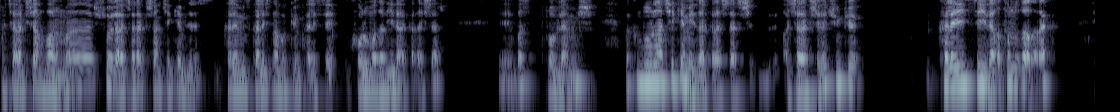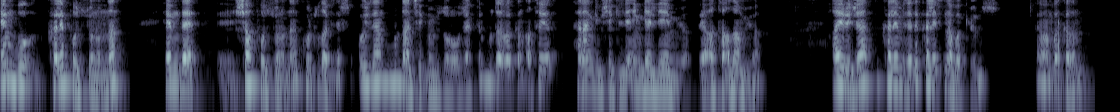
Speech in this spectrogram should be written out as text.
Açarak şah var mı? Şöyle açarak şah çekebiliriz. Kalemiz kalesine bakıyor. Kalesi korumada değil arkadaşlar. Ee, basit problemmiş. Bakın buradan çekemeyiz arkadaşlar açarak şahı. Çünkü kalesiyle atımızı alarak hem bu kale pozisyonundan hem de e, şah pozisyonundan kurtulabilir. O yüzden buradan çekmemiz zor olacaktır. Burada bakın atı herhangi bir şekilde engelleyemiyor veya atı alamıyor. Ayrıca kalemize de kalesine bakıyoruz. Hemen bakalım.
